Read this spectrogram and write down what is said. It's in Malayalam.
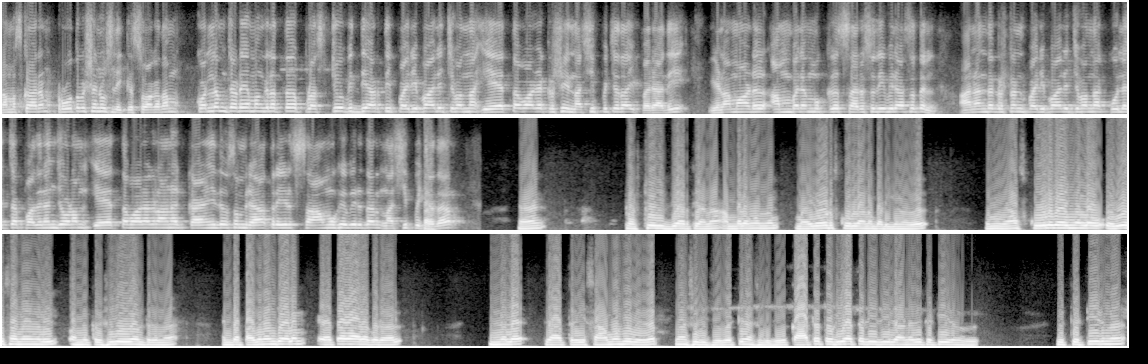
നമസ്കാരം. ട്രൂത്ത് വിഷൻ ന്യൂസിലേക്ക് സ്വാഗതം. കൊല്ലം ചടയമംഗലത്ത് പ്ലസ് ടു വിദ്യാർത്ഥി പരിപാലിച്ചു വന്ന ഏത്തവാഴ കൃഷി നശിപ്പിച്ചതായി പരാതി. ഇളമാട് അമ്പലമുക്ക് സരസ്വതി വിലാസത്തിൽ അനന്തകൃഷ്ണൻ പരിപാലിച്ചു വന്ന കുലച്ച പതിനഞ്ചോളം ഏത്തവാഴകളാണ് കഴിഞ്ഞ ദിവസം രാത്രിയിൽ സാമൂഹ്യ വിരുദ്ധർ നശിപ്പിച്ചത്. ഞാൻ പ്ലസ് ടു വിദ്യാർത്ഥിയാണ്. അമ്പലംകുന്നം മൈലോഡ് സ്കൂളിലാണ് പഠിക്കുന്നത്. ഞാൻ സ്കൂൾ കഴിഞ്ഞുള്ള ഒഴിവ് സമയങ്ങളിൽ വന്ന് കൃഷി ചെയ്തുകൊണ്ടിരുന്ന എന്റെ പതിനഞ്ചോളം ഏത്തവാഴ കുലകൾ ഇന്നലെ രാത്രി സാമൂഹ്യ വിരുദ്ധർ നശിപ്പിച്ചു വെട്ടി നശിപ്പിച്ചു. കാറ്റ തൊടിയാത്ത രീതിയിലാണ് ഇത് കെട്ടിയിരുന്നത്. ഇത് കെട്ടിയിരുന്ന്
